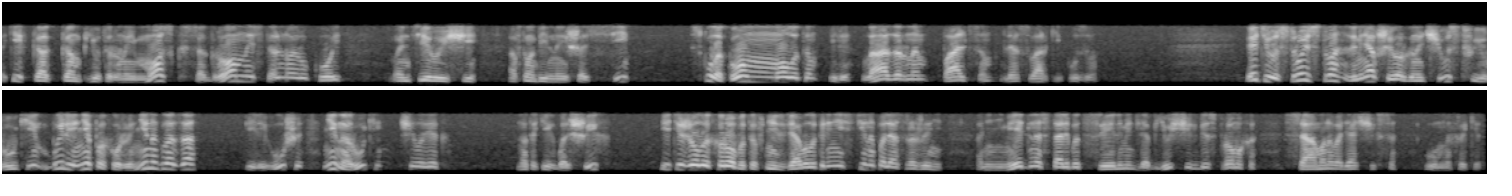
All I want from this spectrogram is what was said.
таких как компьютерный мозг с огромной стальной рукой, монтирующий автомобильные шасси, с кулаком молотом или лазерным пальцем для сварки кузова. Эти устройства, заменявшие органы чувств и руки, были не похожи ни на глаза или уши, ни на руки человека. Но таких больших и тяжелых роботов нельзя было перенести на поля сражений. Они немедленно стали бы целями для бьющих без промаха самонаводящихся умных ракет.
